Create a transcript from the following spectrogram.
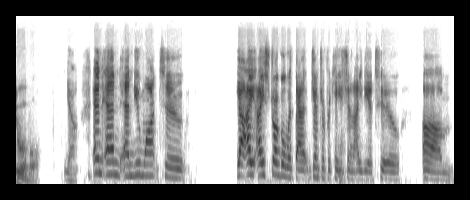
doable Yeah. And and and you want to yeah, I I struggle with that gentrification idea too. Um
